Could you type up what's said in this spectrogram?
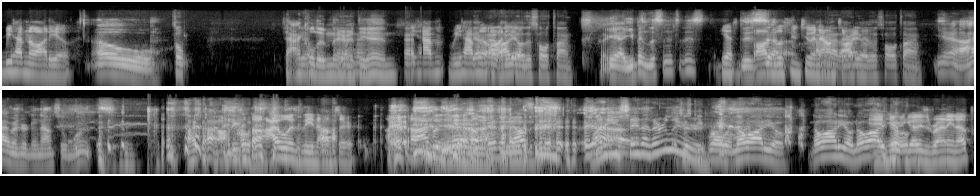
We have no audio. Oh. Tackled him there at the end. We have we We have haven't no had audio. audio this whole time. Yeah, you've been listening to this? yes, this, Bob's uh, listening to I haven't had announcer. Right audio now. this whole time. Yeah, I haven't heard an announcer once. I thought audio I thought I was the announcer. I thought I was the announcer. Been announced. Why didn't you say that earlier? Just keep rolling. No audio. No audio. No audio. And here he goes running up,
